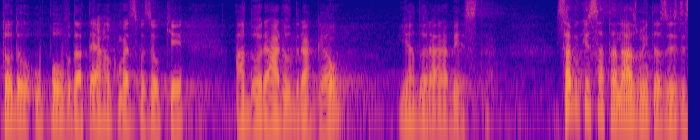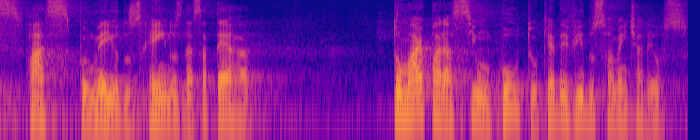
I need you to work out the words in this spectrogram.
todo o povo da terra começa a fazer o quê? Adorar o dragão e adorar a besta. Sabe o que Satanás muitas vezes faz por meio dos reinos dessa terra? Tomar para si um culto que é devido somente a Deus.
